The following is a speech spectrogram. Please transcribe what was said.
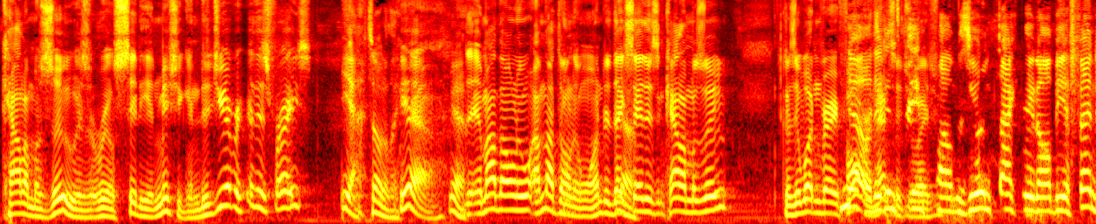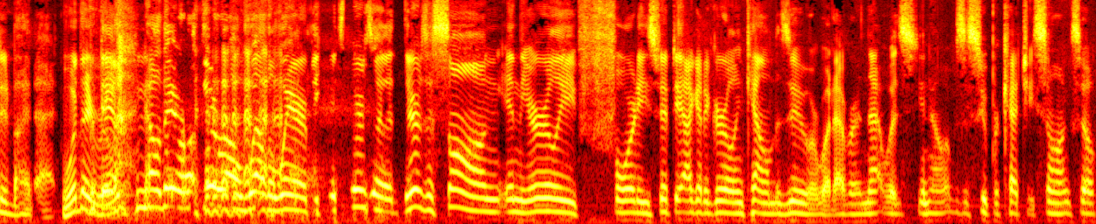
Kalamazoo is a real city in Michigan. Did you ever hear this phrase? Yeah, totally. Yeah. Yeah. Am I the only one? I'm not the only one. Did they No. say this in Kalamazoo? Because it wasn't very far No, in they that didn't say situation. Kalamazoo. In fact, they'd all be offended by that. Would they But really? no, they were they were all well aware because there's a there's a song in the early 40s, 50s. I got a girl in Kalamazoo or whatever, and that was you know it was a super catchy song. So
